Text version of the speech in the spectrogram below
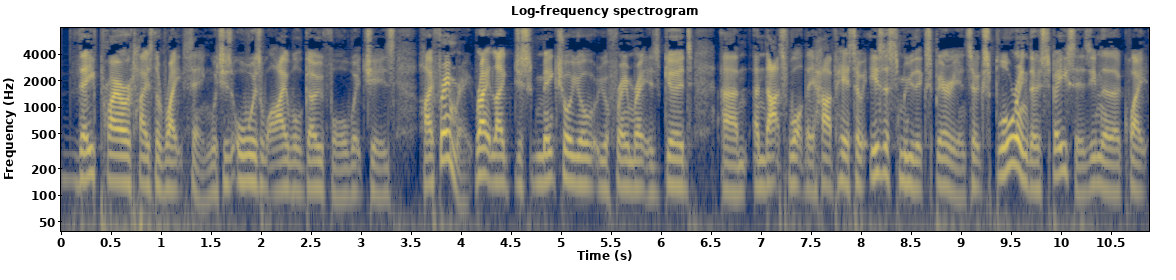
they prioritize the right thing, which is always what I will go for, which is high frame rate, right? Like, just make sure your, your frame rate is good. Um, and that's what they have here. So it is a smooth experience. So exploring those spaces, even though they're quite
